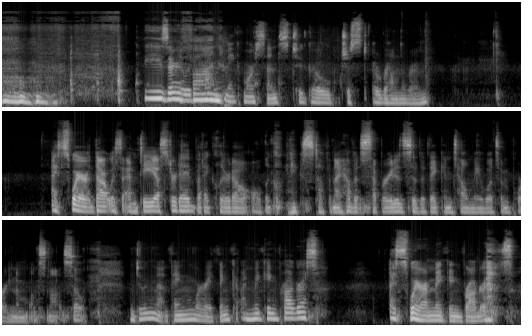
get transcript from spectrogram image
These are It would fun. probably make more sense to go just around the room. I swear that was empty yesterday, but I cleared out all the cleaning stuff and I have it separated so that they can tell me what's important and what's not. So I'm doing that thing where I think I'm making progress I swear I'm making progress.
